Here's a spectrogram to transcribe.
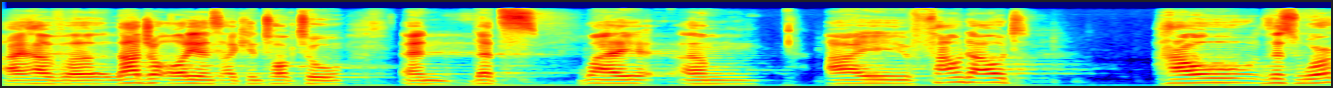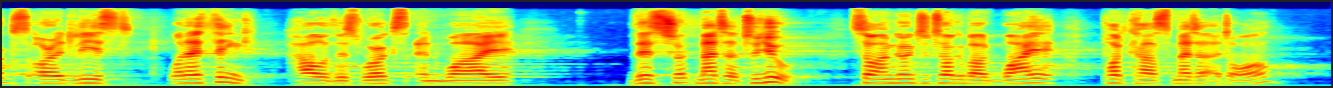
I have a larger audience I can talk to. And that's why um, I found out how this works, or at least what I think how this works and why this should matter to you. So I'm going to talk about why podcasts matter at all.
